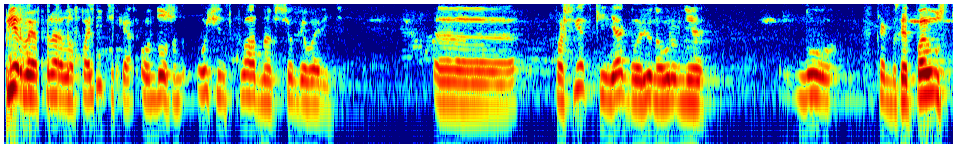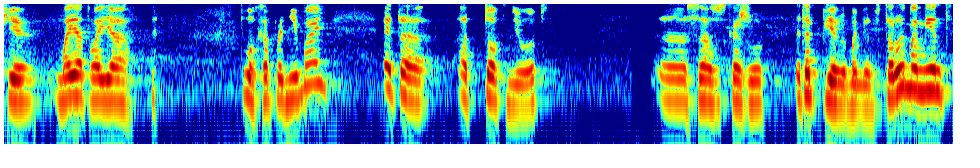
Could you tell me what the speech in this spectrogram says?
первое правило политика, он должен очень складно все говорить. Э, по-шведски я говорю на уровне, ну, как бы сказать, по-русски моя, твоя, плохо понимай, это оттолкнет, э, сразу скажу. Это первый момент. Второй момент,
